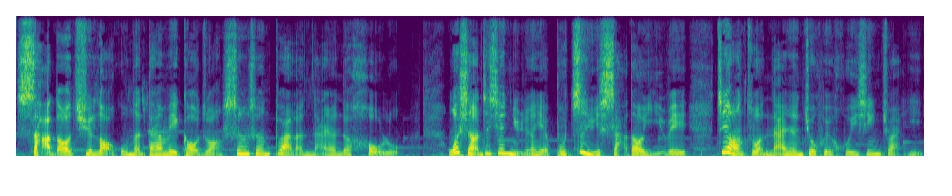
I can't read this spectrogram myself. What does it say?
傻到去老公的单位告状，生生断了男人的后路。我想这些女人也不至于傻到以为这样做男人就会回心转意，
